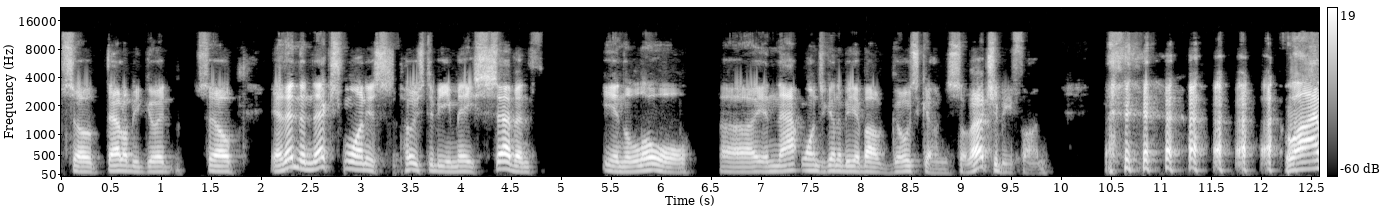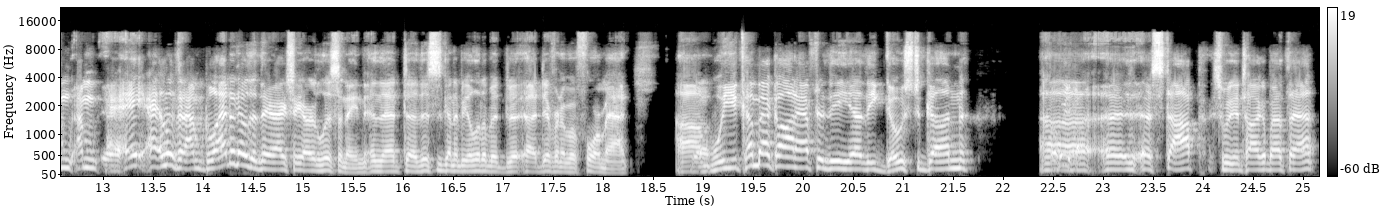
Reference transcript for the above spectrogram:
so that'll be good. So, and then the next one is supposed to be May 7th in Lowell. Uh, and that one's going to be about ghost guns. So that should be fun. well, I'm, I'm, yeah. hey, hey, listen, I'm glad to know that they actually are listening and that uh, this is going to be a little bit uh, different of a format. Um, yeah. Will you come back on after the uh, the ghost gun uh, oh, yeah. uh, stop so we can talk about that?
